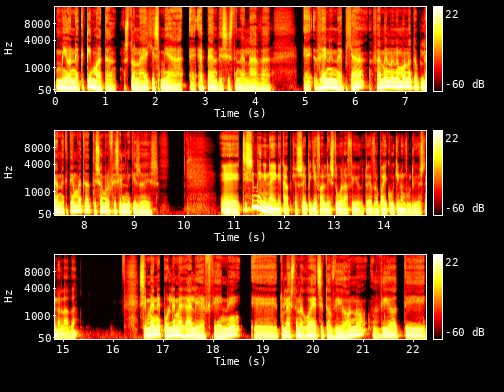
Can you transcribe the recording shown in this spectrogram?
μειονεκτήματα στο να έχεις μια ε, επένδυση στην Ελλάδα ε, δεν είναι πια, θα μείνουν μόνο τα πλεονεκτήματα της όμορφης ελληνικής ζωής. Ε, τι σημαίνει να είναι κάποιος επικεφαλής του γραφείου του Ευρωπαϊκού Κοινοβουλίου στην Ελλάδα; Σημαίνει πολύ μεγάλη ευθύνη, ε, τουλάχιστον εγώ έτσι το βιώνω, διότι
